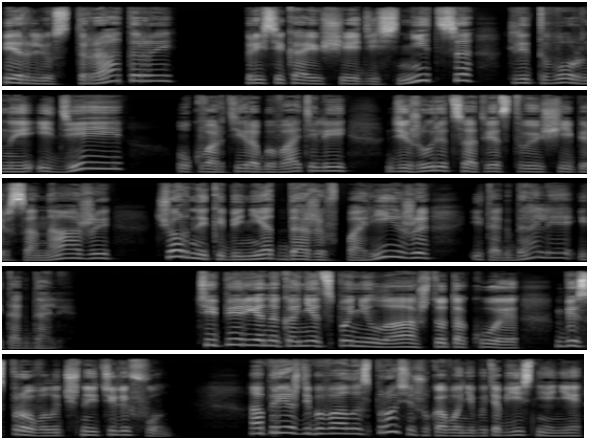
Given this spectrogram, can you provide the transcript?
перлюстраторы, пресекающая десница, тлетворные идеи, у квартир обывателей дежурят соответствующие персонажи, черный кабинет даже в Париже и так далее, и так далее. Теперь я наконец поняла, что такое беспроволочный телефон а прежде бывало спросишь у кого-нибудь объяснение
